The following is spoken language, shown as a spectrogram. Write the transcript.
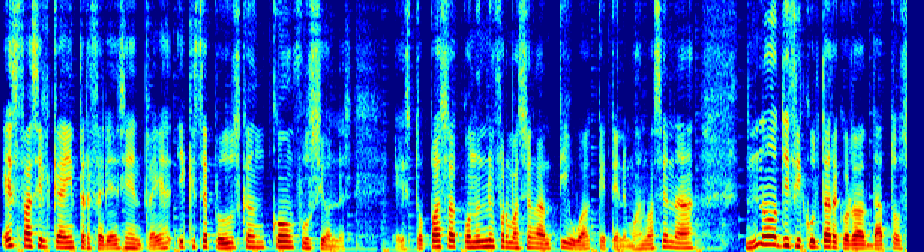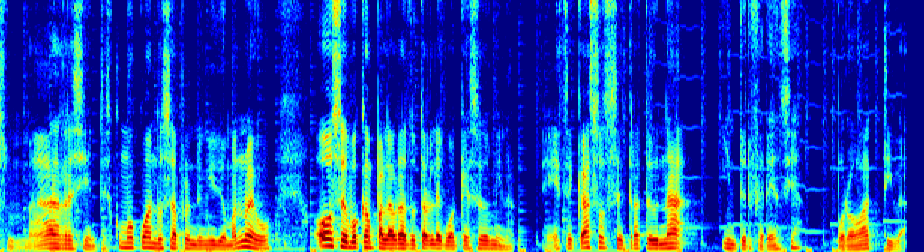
es fácil que haya interferencias entre ellas y que se produzcan confusiones. Esto pasa cuando una información antigua que tenemos almacenada nos dificulta recordar datos más recientes, como cuando se aprende un idioma nuevo o se evocan palabras de otra lengua que se domina. En este caso se trata de una interferencia proactiva.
